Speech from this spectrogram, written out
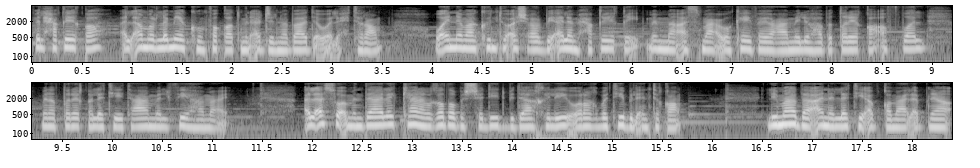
في الحقيقة الأمر لم يكن فقط من أجل المبادئ والاحترام وإنما كنت أشعر بألم حقيقي مما أسمع وكيف يعاملها بطريقة أفضل من الطريقة التي يتعامل فيها معي. الأسوأ من ذلك كان الغضب الشديد بداخلي ورغبتي بالانتقام. لماذا أنا التي أبقى مع الأبناء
